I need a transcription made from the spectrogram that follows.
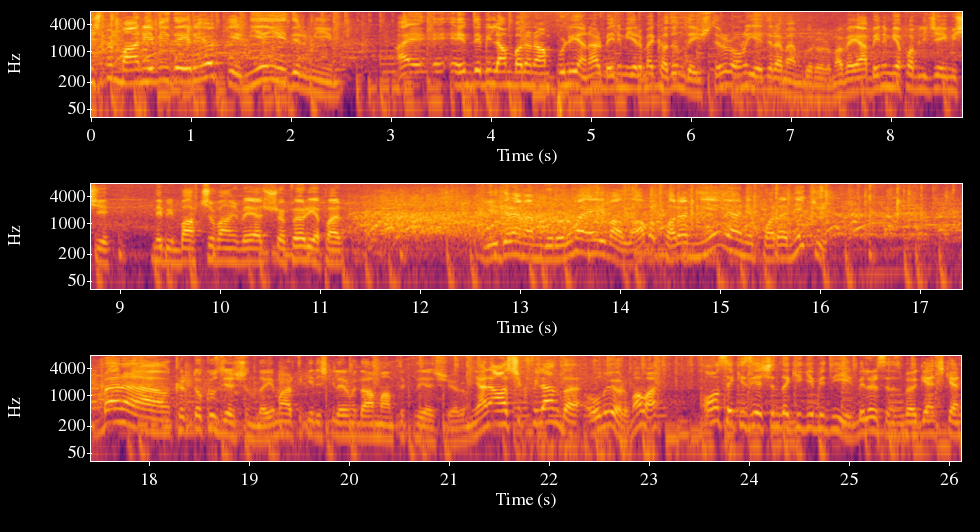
Hiçbir manevi değeri yok ki. Niye yedirmeyeyim? Ay, e- evde bir lambanın ampulü yanar, benim yerime kadın değiştirir, onu yediremem gururuma. Veya benim yapabileceğim işi ne bileyim bahçıvan veya şoför yapar. Yediremem gururuma eyvallah ama para niye yani? Para ne ki? Ben ha, 49 yaşındayım. Artık ilişkilerimi daha mantıklı yaşıyorum. Yani aşık falan da oluyorum ama 18 yaşındaki gibi değil. Bilirsiniz böyle gençken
